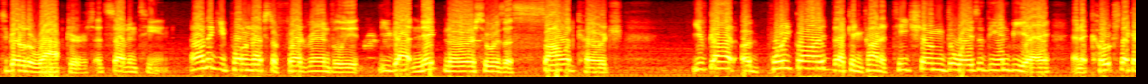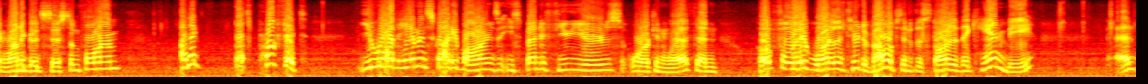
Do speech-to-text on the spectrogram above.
to go to the Raptors at 17. And I think you put him next to Fred VanVleet. You got Nick Nurse, who is a solid coach. You've got a point guard that can kind of teach him the ways of the NBA, and a coach that can run a good system for him. I think that's perfect. You have him and Scottie Barnes that you spend a few years working with, and hopefully one of the two develops into the star that they can be. And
